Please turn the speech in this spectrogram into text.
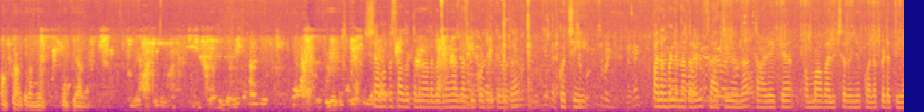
സംസ്കാര ചടങ്ങുകൾ പൂർത്തിയാകാൻ ശ്യാമപ്രസാദ് ഉത്തമനാണ് വിവരങ്ങൾ നൽകിക്കൊണ്ടിരിക്കുന്നത് കൊച്ചി പനമ്പള്ളി നഗറിൽ ഫ്ളാറ്റിൽ നിന്ന് താഴേക്ക് അമ്മ വലിച്ചെറിഞ്ഞു കൊലപ്പെടുത്തിയ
